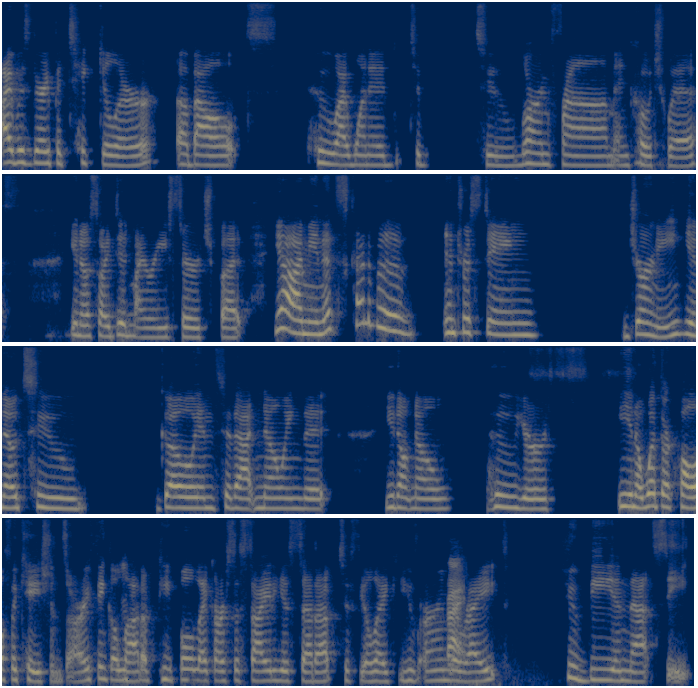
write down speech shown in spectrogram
I was very particular about who I wanted to to learn from and coach with. You know, so I did my research, but yeah, I mean, it's kind of a interesting journey, you know, to go into that knowing that you don't know who your you know what their qualifications are. I think a lot of people like our society is set up to feel like you've earned the Right. right to be in that seat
